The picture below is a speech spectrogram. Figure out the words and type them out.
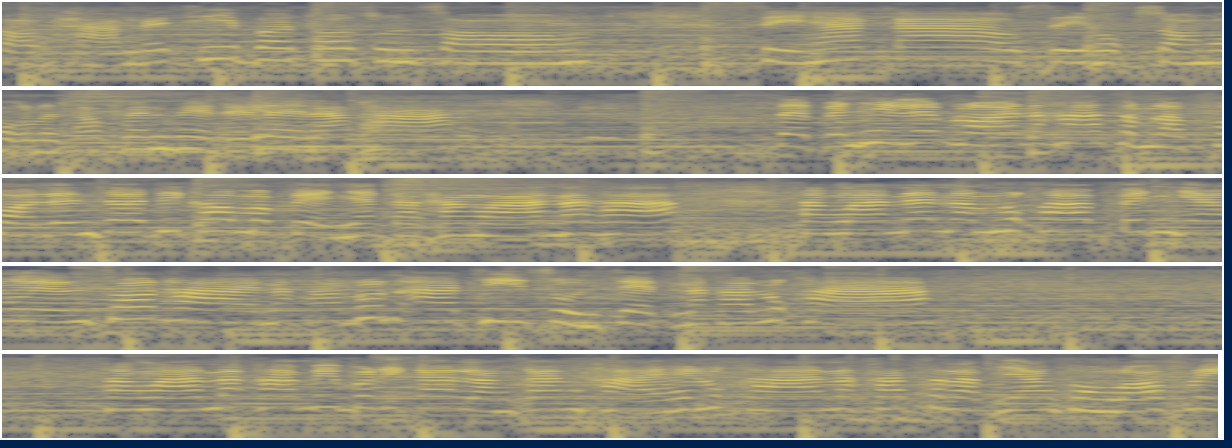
สอบถามได้ที่เบอร์โทร 02 459 4626 หรือทางแฟนเพจได้เลยนะคะ เสร็จเป็นที่เรียบร้อยนะคะสำหรับ Ford Ranger ที่เข้ามาเปลี่ยนยางกับทางร้านนะคะ ทางร้านแนะนำลูกค้าเป็นยางเลนโซ่ไทยนะคะ รุ่น RT07 นะคะ ลูกค้า ทางร้านนะคะมีบริการหลังการขายให้ลูกค้านะคะสลับยางถ่วงล้อฟรี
